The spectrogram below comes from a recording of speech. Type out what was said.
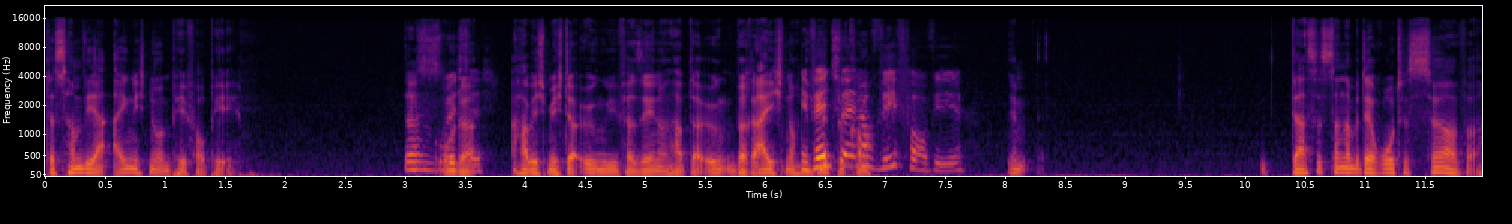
das haben wir ja eigentlich nur im PvP. Das ist Oder richtig. habe ich mich da irgendwie versehen und habe da irgendeinen Bereich noch nicht Eventuell mitbekommen? noch WVW. Das ist dann aber der rote Server.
